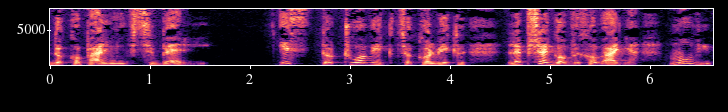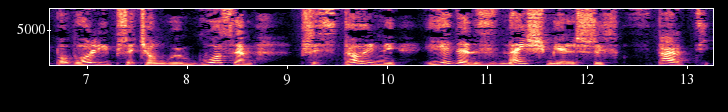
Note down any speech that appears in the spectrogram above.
do kopalni w Syberii. Jest to człowiek cokolwiek lepszego wychowania. Mówi powoli, przeciągłym głosem, przystojny i jeden z najśmielszych w partii.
